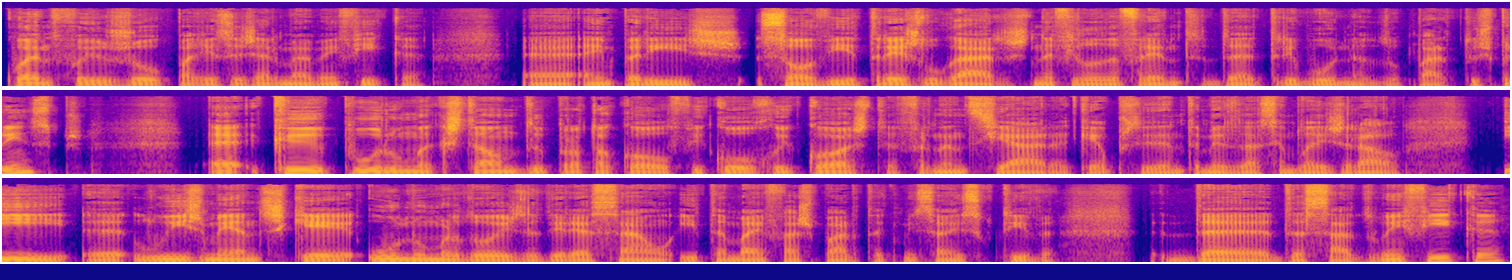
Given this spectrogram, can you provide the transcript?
quando foi o jogo Paris Saint-Germain-Benfica uh, em Paris só havia três lugares na fila da frente da tribuna do Parque dos Príncipes, que por uma questão de protocolo ficou Rui Costa, Fernando Seara, que é o Presidente da Mesa da Assembleia Geral, e uh, Luís Mendes, que é o número 2 da direção e também faz parte da comissão executiva da, da SAD do Benfica,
